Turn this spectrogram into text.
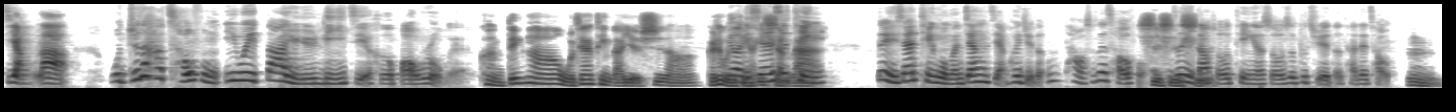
讲啦。我觉得他嘲讽意味大于理解和包容。哎，肯定啊，我这样听来也是啊。可是我你现在是听。对你现在听我们这样讲，会觉得嗯，他好像在嘲讽。是是是。可是你到时候听的时候是不觉得他在嘲讽。嗯，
